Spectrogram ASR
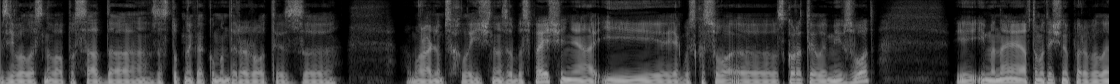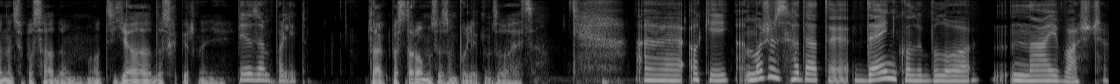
З'явилась нова посада заступника командира роти з морально-психологічного забезпечення, і якби скасува... е, скоротили мій взвод, і, і мене автоматично перевели на цю посаду. От я до сих пір на ній. Півзамполіт. Так, по-старому це замполіт називається. Е, окей. Можеш згадати день, коли було найважче?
